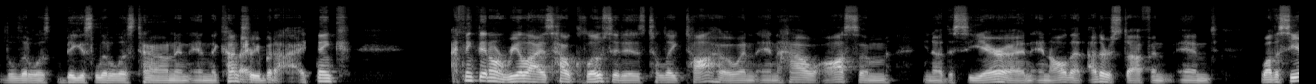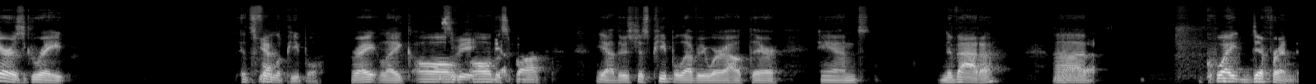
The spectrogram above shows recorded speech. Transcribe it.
the littlest, biggest, littlest town in, in the country. Right. But I think I think they don't realize how close it is to Lake Tahoe and and how awesome you know the Sierra and and all that other stuff. And and while the Sierra is great, it's full yeah. of people, right? Like all all the yeah. spots. Yeah, there's just people everywhere out there, and Nevada, uh, quite different.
